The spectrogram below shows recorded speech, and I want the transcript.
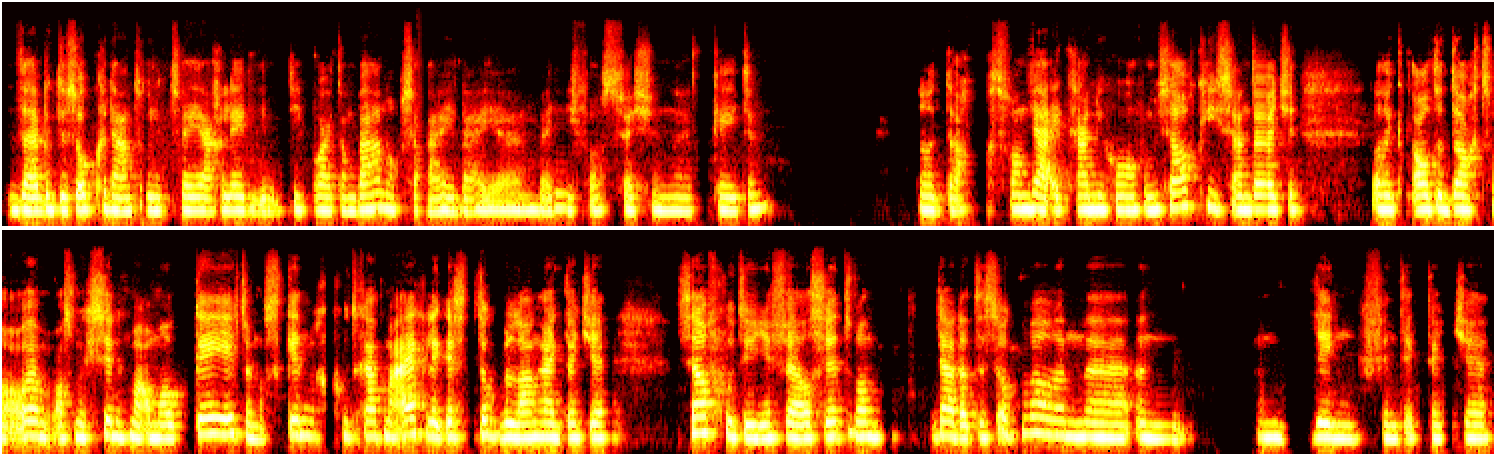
dat heb ik dus ook gedaan toen ik twee jaar geleden die, die part-time baan opzij bij, uh, bij die fast fashion uh, keten. Dat ik dacht van ja, ik ga nu gewoon voor mezelf kiezen. En dat, je, dat ik altijd dacht van oh, als mijn gezin het maar allemaal oké heeft en als het kinderen goed gaat. Maar eigenlijk is het ook belangrijk dat je zelf goed in je vel zit. Want ja, dat is ook wel een, uh, een, een ding, vind ik. Dat je,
